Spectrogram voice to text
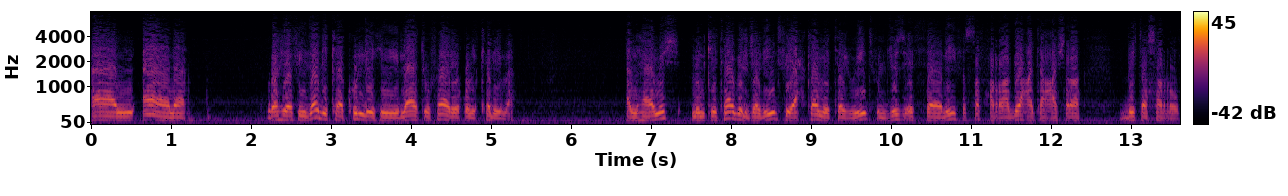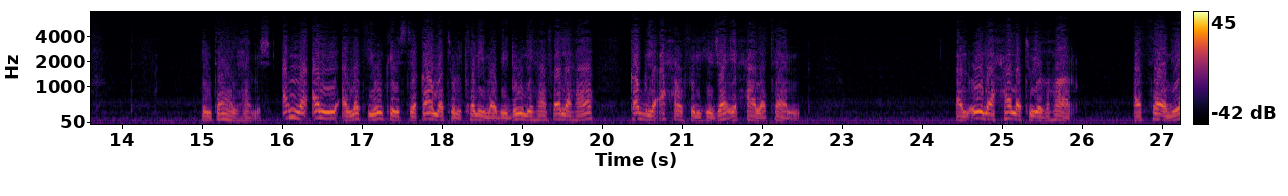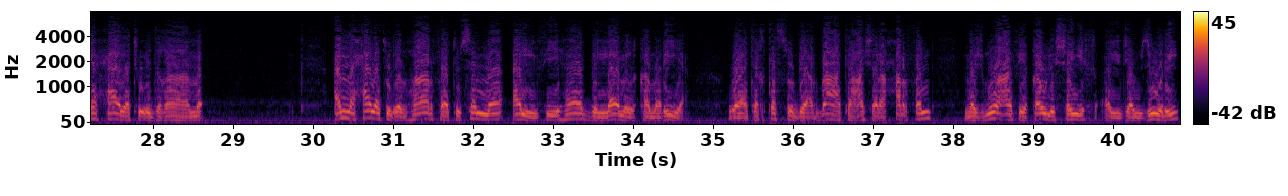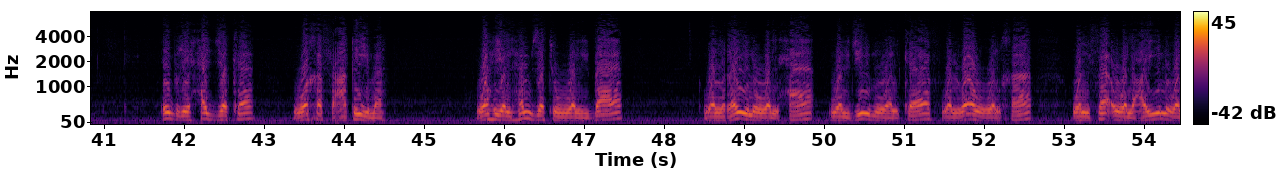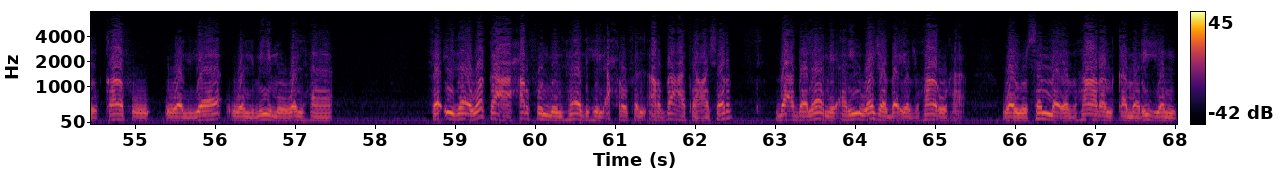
الآن وهي في ذلك كله لا تفارق الكلمة. الهامش من كتاب الجديد في أحكام التجويد في الجزء الثاني في الصفحة الرابعة عشرة بتصرف. انتهى الهامش. أما ال التي يمكن استقامة الكلمة بدونها فلها قبل أحرف الهجاء حالتان. الأولى حالة إظهار الثانية حالة إدغام. أما حالة الإظهار فتسمى أل فيها باللام القمرية وتختص بأربعة عشر حرفا مجموعة في قول الشيخ الجمزوري ابغي حجك وخف عقيمة. وهي الهمزة والباء والغين والحاء والجيم والكاف والواو والخاء والفاء والعين والقاف والياء والميم والهاء. فإذا وقع حرف من هذه الأحرف الأربعة عشر بعد لام أل وجب إظهارها ويسمى إظهارا قمريا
